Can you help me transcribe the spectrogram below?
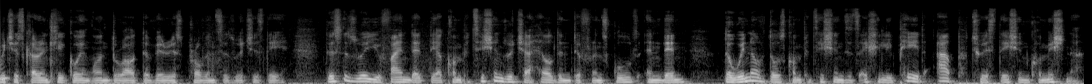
which is currently going on throughout the various provinces, which is there. This is where you find that there are competitions which are held in different schools, and then the winner of those competitions is actually paid up to a station commissioner.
